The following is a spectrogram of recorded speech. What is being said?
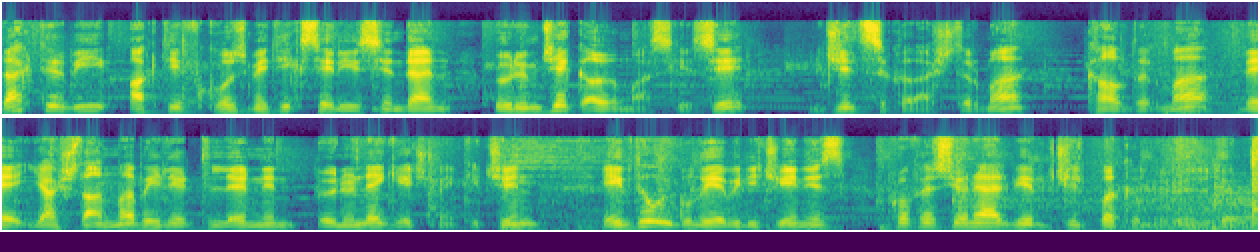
Dr. B aktif kozmetik serisinden örümcek ağı maskesi, cilt sıkılaştırma, kaldırma ve yaşlanma belirtilerinin önüne geçmek için evde uygulayabileceğiniz profesyonel bir cilt bakım ürünüdür.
